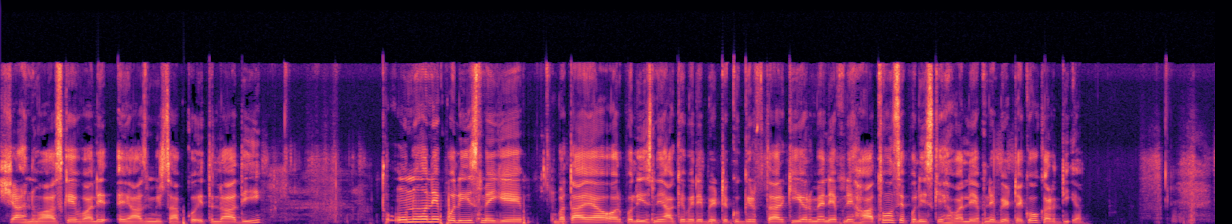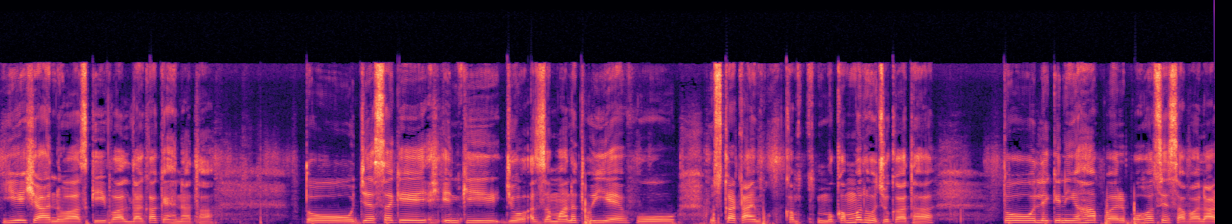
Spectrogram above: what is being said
शाहनवाज़ के वालिद एयाज़ मीर साहब को इतला दी। तो उन्होंने पुलिस में ये बताया और पुलिस ने आके मेरे बेटे को गिरफ़्तार किया और मैंने अपने हाथों से पुलिस के हवाले अपने बेटे को कर दिया। ये शाहनवाज़ की वालदा का कहना था। तो जैसा कि इनकी जो ज़मानत हुई है वो उसका टाइम मुकम्मल हो चुका था। तो लेकिन यहाँ पर बहुत से सवाल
